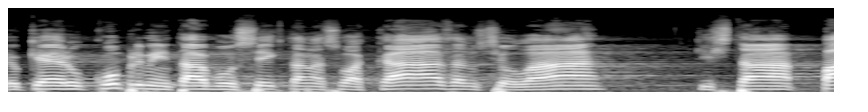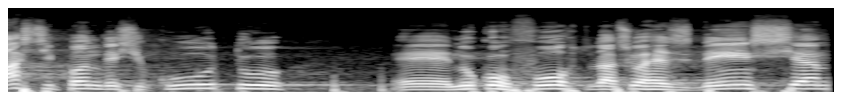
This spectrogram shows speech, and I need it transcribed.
Eu quero cumprimentar você que está na sua casa, no seu lar, que está participando deste culto, é, no conforto da sua residência,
